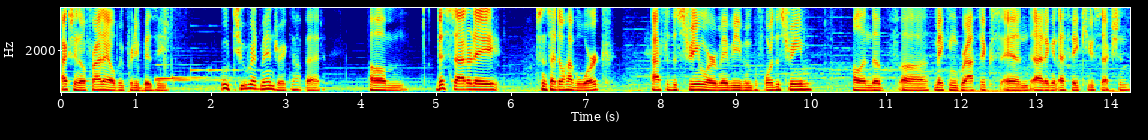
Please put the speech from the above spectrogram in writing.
Actually, no, Friday I'll be pretty busy. Ooh, two red mandrake, not bad. Um, this Saturday, since I don't have work, after the stream or maybe even before the stream, I'll end up uh, making graphics and adding an FAQ section.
